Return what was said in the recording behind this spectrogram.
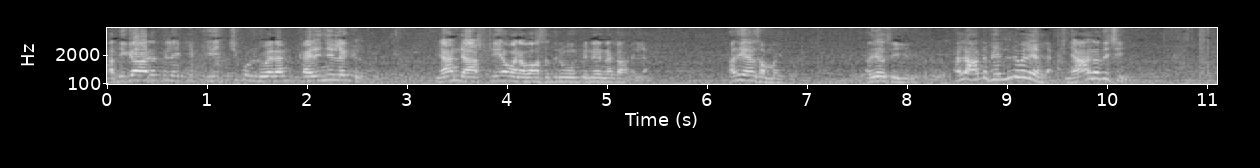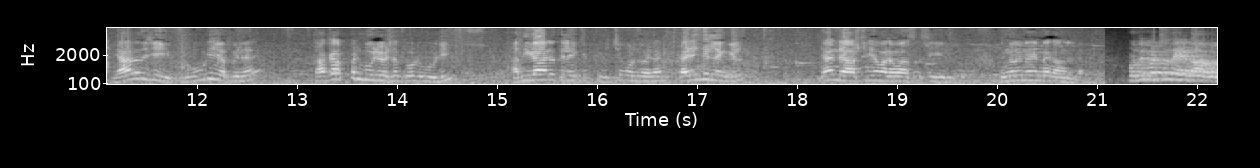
അധികാരത്തിലേക്ക് തിരിച്ചു കൊണ്ടുവരാൻ കഴിഞ്ഞില്ലെങ്കിൽ ഞാൻ രാഷ്ട്രീയ വനവാസത്തിന് പോകും പിന്നെ എന്നെ കാണില്ല. അത് ഞാൻ സമ്മതിക്കും. അത് ഞാൻ ചെയ്യും അല്ല അത് വെല്ലുവിളിയല്ല. ഞാനത് ചെയ്യും. ഞാനത് ചെയ്യും. യു ഡി എഫിന് തകർപ്പൻ ഭൂരിപക്ഷത്തോടു കൂടി അധികാരത്തിലേക്ക് തിരിച്ചു കൊണ്ടുവരാൻ കഴിഞ്ഞില്ലെങ്കിൽ ഞാൻ രാഷ്ട്രീയ വനവാസം സ്വീകരിക്കും. നിങ്ങളിനെ എന്നെ കാണില്ല. പ്രതിപക്ഷ നേതാവ്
